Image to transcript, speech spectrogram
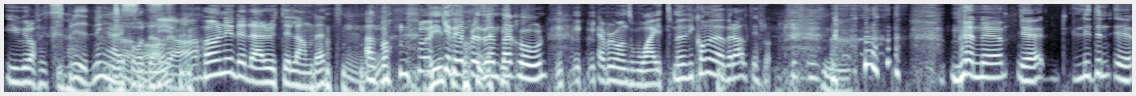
geografisk spridning här Ja. i podden. Ja. Hör ni det där ute i landet? Mm. Att inte bara- representation! Everyone's white, men vi kommer överallt ifrån. Mm. Men eh, eh, lite, eh,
